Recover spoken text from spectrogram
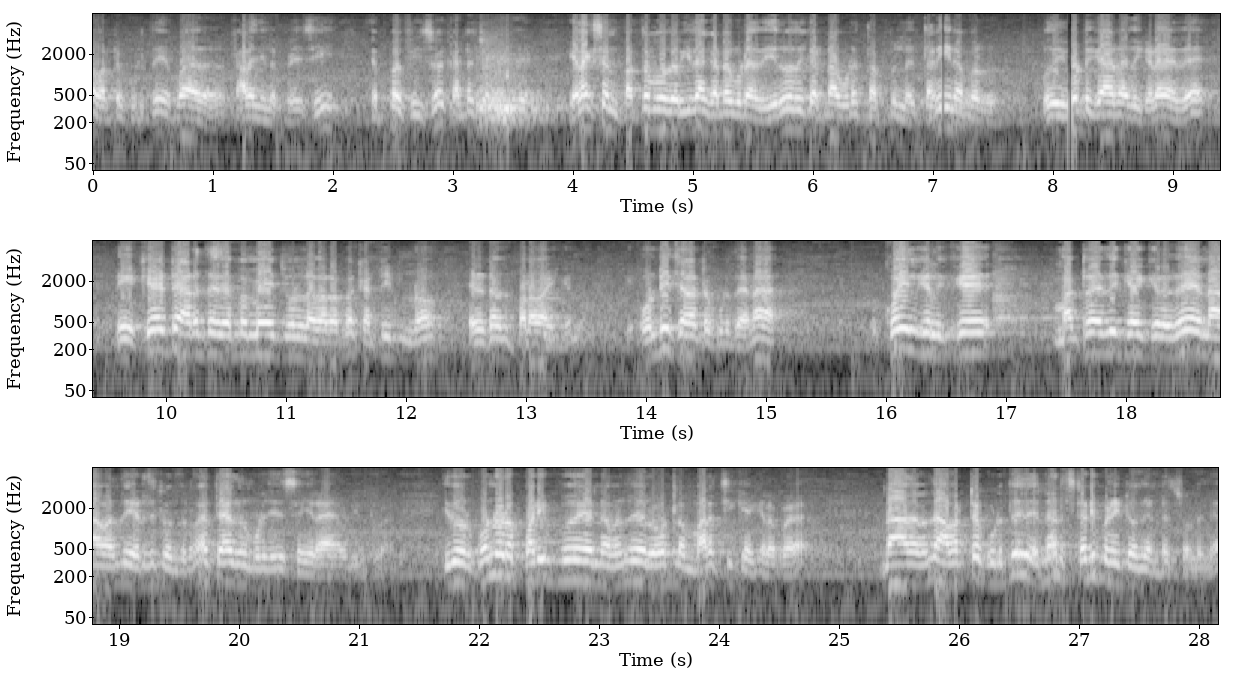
அவர்கிட்ட கொடுத்து எப்போ காலேஜில் பேசி எப்போ ஃபீஸோ கட்ட சொல்லுது எலெக்ஷன் பத்தொன்பது வரைக்கும் தான் கட்டக்கூடாது இருபது கட்டினா கூட தப்பு இல்லை. தனிநபர் உதவி ஓட்டுக்கான அது கிடையாது. நீங்கள் கேட்டு அடுத்தது எப்போ மே ஜூனில் வரப்போ கட்டிடணும் என்கிட்ட வந்து பணம் வாங்கிக்கணும். ஒன்றிய செயலாளர்கிட்ட கொடுத்தேன்னா கோயில்களுக்கு மற்ற இது கேட்கறது நான் வந்து எடுத்துகிட்டு வந்துடுவேன் தேர்தல் முடிஞ்சது செய்கிறேன் அப்படின்ட்டு இது ஒரு பொண்ணோட படிப்பு என்னை வந்து ரோட்டில் மறைச்சி கேட்குறப்ப நான் அதை வந்து அவர்கிட்ட கொடுத்து என்னன்னு ஸ்டடி பண்ணிட்டு வந்து? என்கிட்ட சொல்லுங்க.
